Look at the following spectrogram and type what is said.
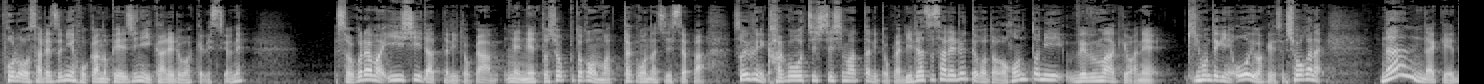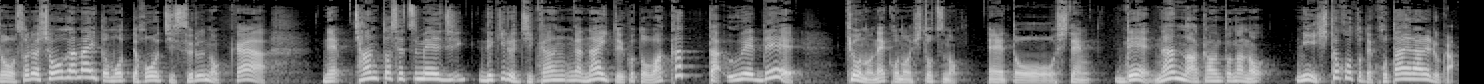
フォローされずに他のページに行かれるわけですよね。そう、これはまあ EC だったりとか、ね、ネットショップとかも全く同じです。やっぱ、そういうふうに過去落ちしてしまったりとか、離脱されるってことが本当にウェブマーケはね、基本的に多いわけですよ。しょうがない。なんだけど、それをしょうがないと思って放置するのか、ね、ちゃんと説明できる時間がないということを分かった上で、今日のね、この一つの、えっ、と、視点で、何のアカウントなの？に一言で答えられるか。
